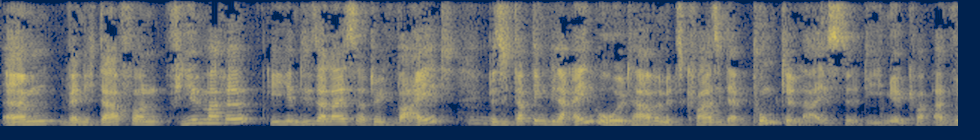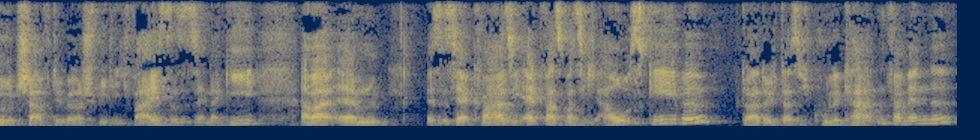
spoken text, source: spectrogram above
Ähm, wenn ich davon viel mache, gehe ich in dieser Leiste natürlich weit, bis ich das Ding wieder eingeholt habe mit quasi der Punkteleiste, die ich mir erwirtschafte über das Spiel. Ich weiß, das ist Energie, aber ähm, es ist ja quasi etwas, was ich ausgebe, dadurch, dass ich coole Karten verwende,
